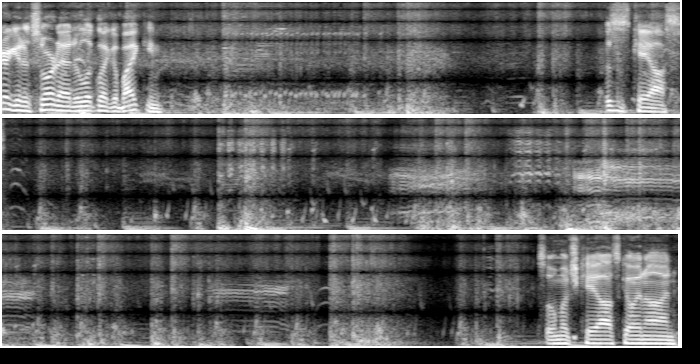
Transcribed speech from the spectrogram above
I get a sword, had to look like a Viking. This is chaos. So much chaos going on.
